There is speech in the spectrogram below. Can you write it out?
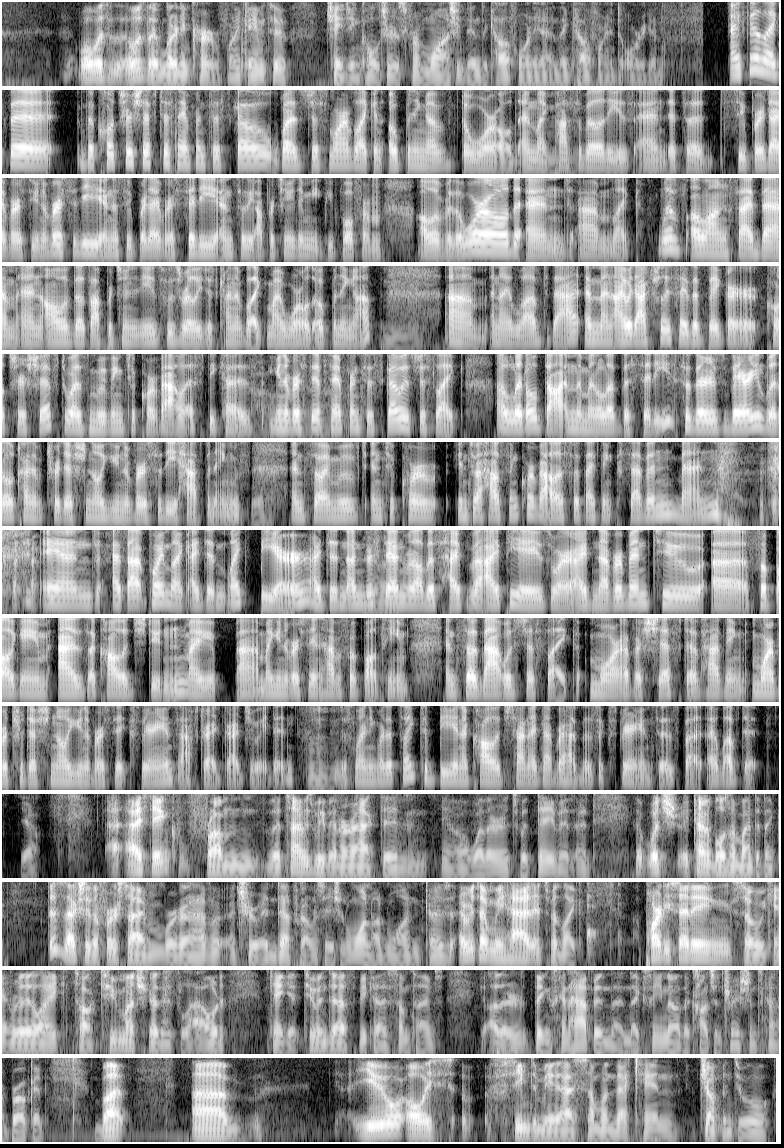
what was the, what was the learning curve when it came to changing cultures from Washington to California and then California to Oregon? I feel like the the culture shift to San Francisco was just more of like an opening of the world and like possibilities and it's a super diverse university and a super diverse city and so the opportunity to meet people from all over the world and um, like live alongside them and all of those opportunities was really just kind of like my world opening up um, and I loved that. And then I would actually say the bigger culture shift was moving to Corvallis because University of San Francisco is just like a little dot in the middle of the city. So there's very little kind of traditional university happenings. And so I moved into Cor- into a house in Corvallis with I think seven men. and at that point, like I didn't like beer. I didn't understand what all this hype about IPAs were. I'd never been to a football game as a college student. My uh, my university didn't have a football team, and so that was just like more of a shift of having more of a traditional university experience after I'd graduated. And Just learning what it's like to be in a college town. I'd never had those experiences, but I loved it. Yeah. I I think from the times we've interacted, you know, whether it's with David and which it kind of blows my mind to think this is actually the first time we're gonna have a, a true in-depth conversation one on one because every time we had it's been like a party setting so we can't really like talk too much because it's loud we can't get too in depth because sometimes other things can happen the next thing you know the concentration's kind of broken but um you always seem to me as someone that can jump into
